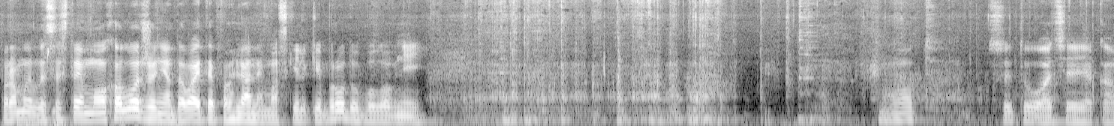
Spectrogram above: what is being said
Промили систему охолодження. Давайте поглянемо, скільки бруду було в ній. От ситуація, яка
